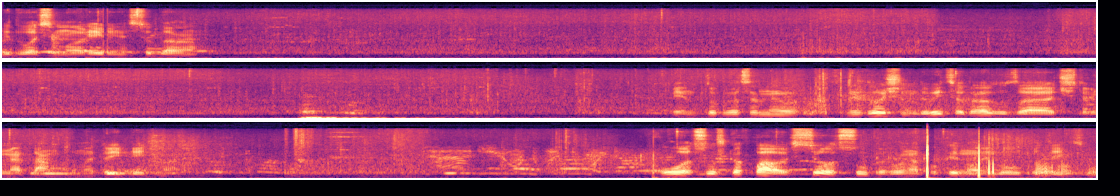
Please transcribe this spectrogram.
Від 8 рівня сюди. Просто не, не зручно дивитися одразу за чотирма танками, то і п'ятьма. О, сушка впала, все, супер, вона покинула його позицію.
